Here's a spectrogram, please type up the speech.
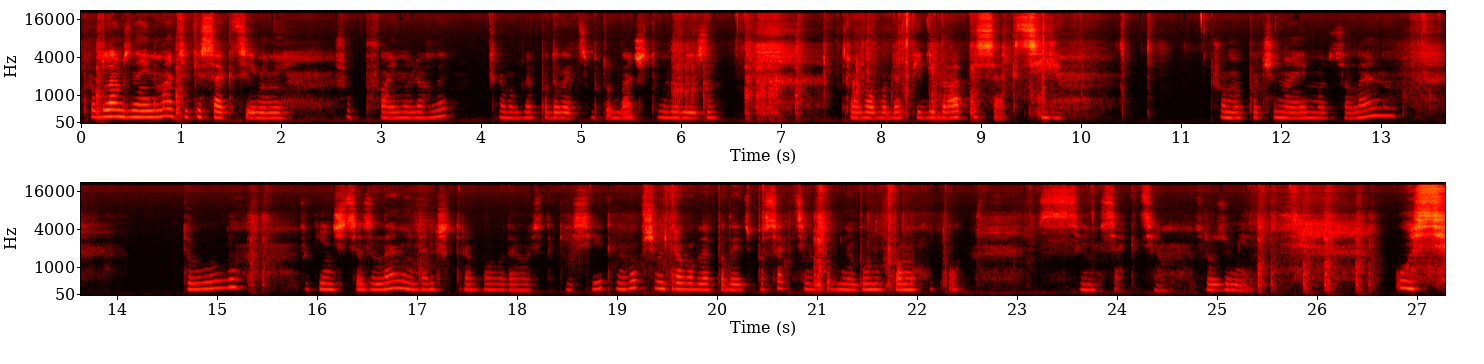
проблем з нею немає, тільки секції мені, щоб файно лягли. Треба буде подивитися, бо тут, бачите, вони різні. Треба буде підібрати секції. Якщо ми починаємо з зеленого, то закінчиться зелений, і далі треба буде ось такий світлий. В общем, треба буде подивитися по секціям, щоб не було промаху по цим секціям. Зрозуміло. Ось,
